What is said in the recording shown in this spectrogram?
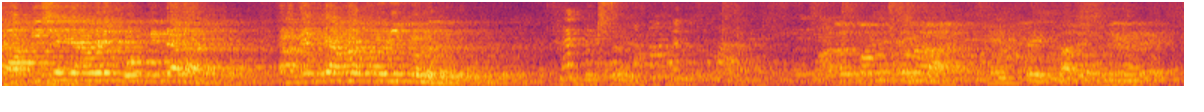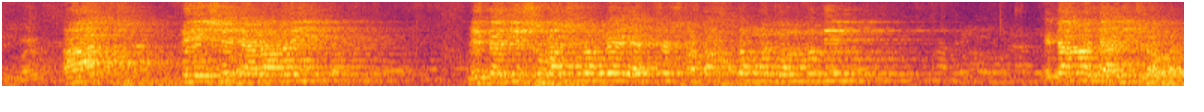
ছাব্বিশে জানুয়ারি বক্তৃতা রাখবে তাদেরকে আমরা তৈরি করে দেবো। আজ তেইশে জানুয়ারি, নেতাজি সুভাষচন্দ্রের একশো সাতাশতম জন্মদিন। এটা আমরা জানি সবাই।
